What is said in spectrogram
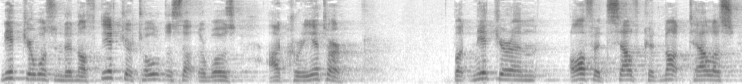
Nature wasn't enough. Nature told us that there was a creator, but nature in of itself could not tell us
